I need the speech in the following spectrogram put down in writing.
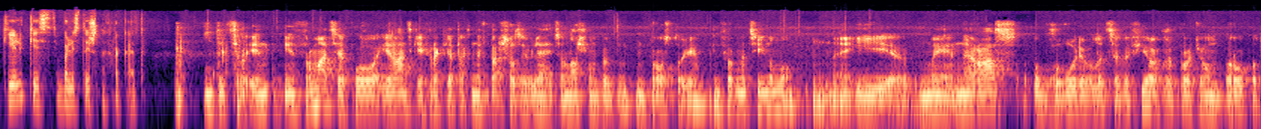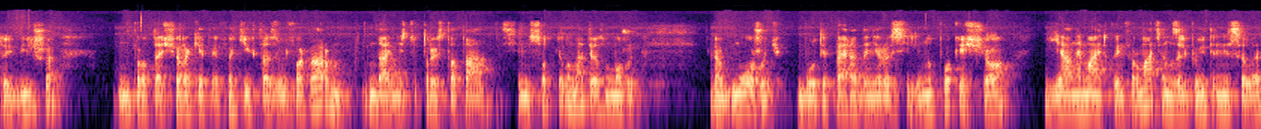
кількість балістичних ракет? Інформація по іранських ракетах не вперше з'являється в нашому просторі інформаційному, і ми не раз обговорювали це в ефірах вже протягом року, то й більше. М, Про те, що ракети Фатіх та Зульфакар дальністю 300 та 700 кілометрів зможуть е, можуть бути передані Росії. Ну поки що я не маю такої інформації. На повітряні сили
